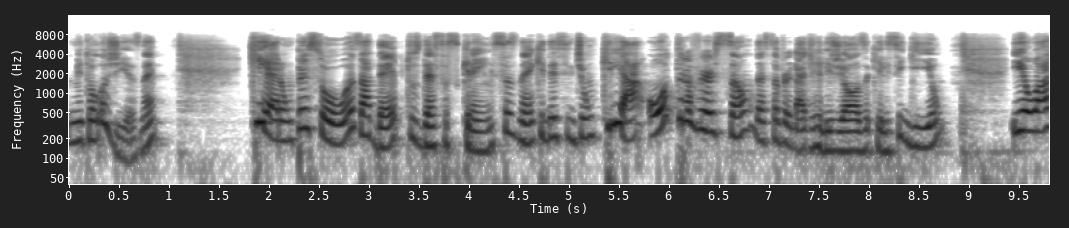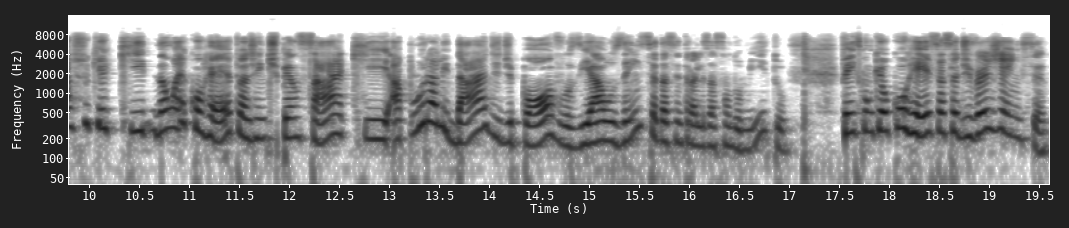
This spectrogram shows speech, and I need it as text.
mitologias, né? que eram pessoas adeptos dessas crenças, né, que decidiam criar outra versão dessa verdade religiosa que eles seguiam e eu acho que aqui não é correto a gente pensar que a pluralidade de povos e a ausência da centralização do mito fez com que ocorresse essa divergência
